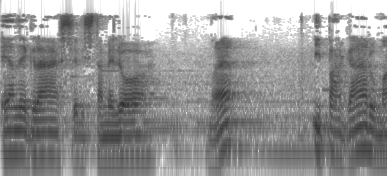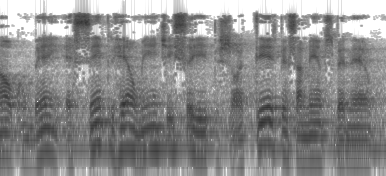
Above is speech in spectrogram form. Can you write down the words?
é alegrar-se, ele está melhor, não é? E pagar o mal com o bem é sempre realmente isso aí, pessoal, é ter pensamentos benévolos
